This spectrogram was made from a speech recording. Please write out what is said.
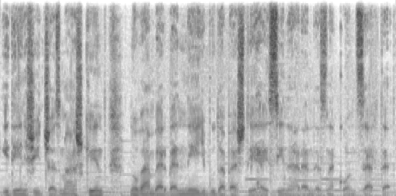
Idén sincs ez másként, novemberben négy budapesti helyszínen rendeznek koncertet.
